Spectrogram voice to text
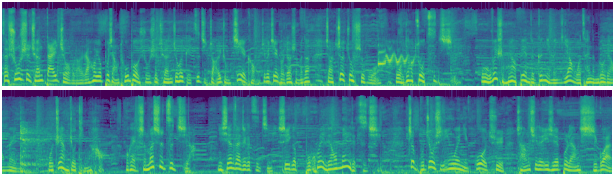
在舒适圈待久了，然后又不想突破舒适圈，就会给自己找一种借口。这个借口叫什么呢？叫这就是我，我要做自己。我为什么要变得跟你们一样，我才能够撩妹呢？我这样就挺好。OK，什么是自己啊？你现在这个自己是一个不会撩妹的自己，这不就是因为你过去长期的一些不良习惯，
